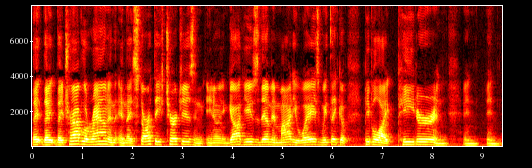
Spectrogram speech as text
they, they, they travel around and, and they start these churches and you know and God uses them in mighty ways. And we think of people like Peter and and and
